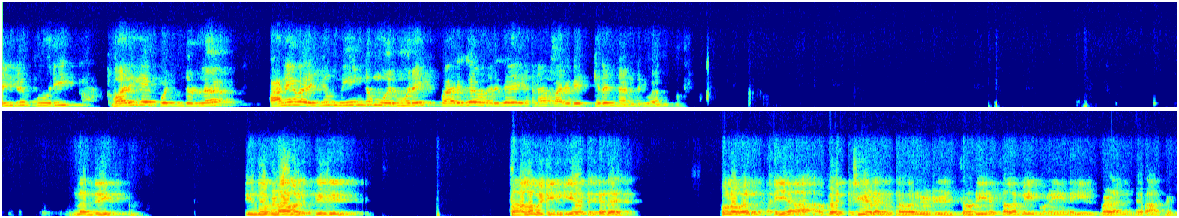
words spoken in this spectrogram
என்று கூறி வருகை புரிந்துள்ள அனைவரையும் மீண்டும் ஒரு முறை வருக வருக என வரவேற்கிறேன். நன்றி வணக்கம். நன்றி. இந்த விழாவிற்கு தலைமை ஏற்கிற புலவர் ஐயா வெற்றியழகன் அவர்கள் தன்னுடைய தலைமை உரையினை வழங்குகிறார்கள்.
